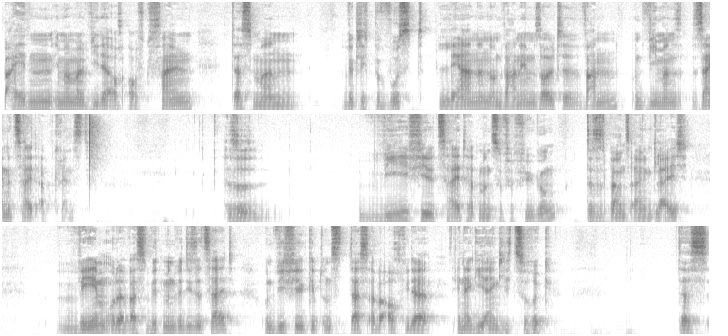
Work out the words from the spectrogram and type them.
beiden immer mal wieder auch aufgefallen, dass man wirklich bewusst lernen und wahrnehmen sollte, wann und wie man seine Zeit abgrenzt. Also wie viel Zeit hat man zur Verfügung? Das ist bei uns allen gleich. Wem oder was widmen wir diese Zeit? Und wie viel gibt uns das aber auch wieder Energie eigentlich zurück? Das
